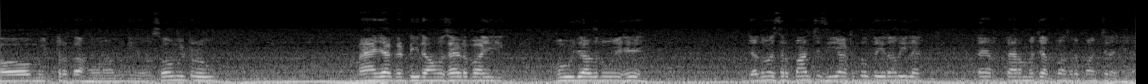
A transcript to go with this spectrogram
100 ਮੀਟਰ ਤਾਂ ਹੋਣਾ ਵੀ ਨਹੀਂ 100 ਮੀਟਰ ਹੋਊ। ਮੈਂ ਜਾਂ ਗੱਡੀ ਰੌਂਗ ਸਾਈਡ ਪਾਈ ਹੋਊ ਜਦ ਨੂੰ ਇਹ, ਜਦ ਮੈਂ ਸਰਪੰਚ ਸੀ 8 ਤੋਂ 13 ਦੀ ਲੈ- ਟਰ- ਟਰਮ ਚ ਆਪਾਂ ਸਰਪੰਚ ਰਹੇ ਹਾਂ।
